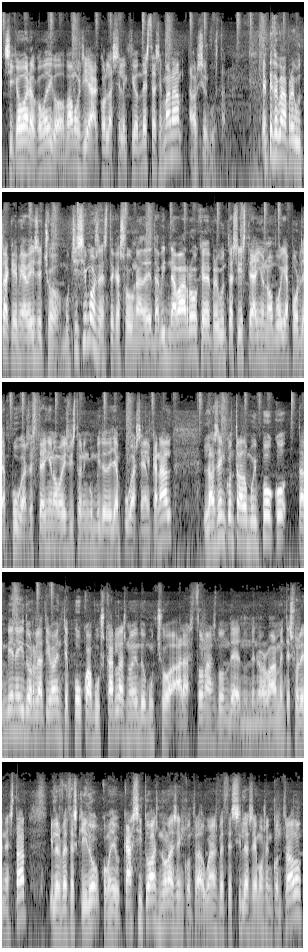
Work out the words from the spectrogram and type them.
Así que bueno, como digo, vamos ya con la selección de esta semana, a ver si os gustan. Empiezo con una pregunta que me habéis hecho muchísimos, en este caso una de David Navarro, que me pregunta si este año no voy a por llampugas. Este año no habéis visto ningún vídeo de llampugas en el canal, las he encontrado muy poco, también he ido relativamente poco a buscarlas, no he ido mucho a las zonas donde, donde normalmente suelen estar y las veces que he ido, como digo, casi todas no las he encontrado. Algunas veces sí las hemos encontrado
